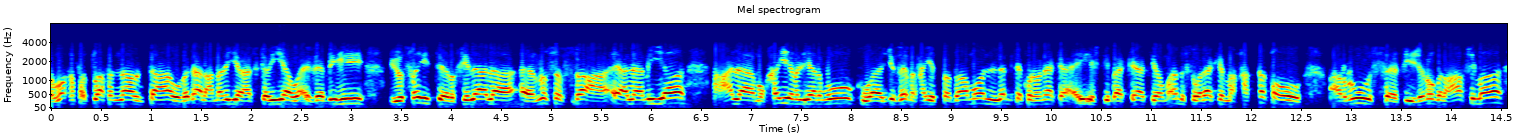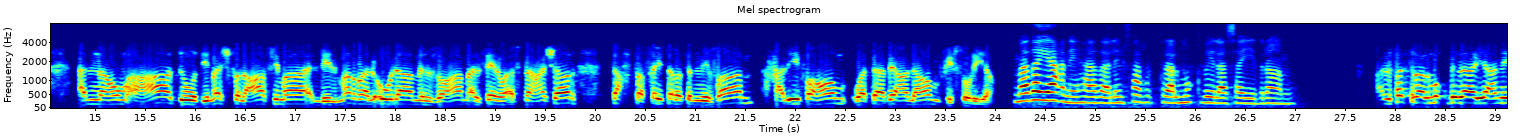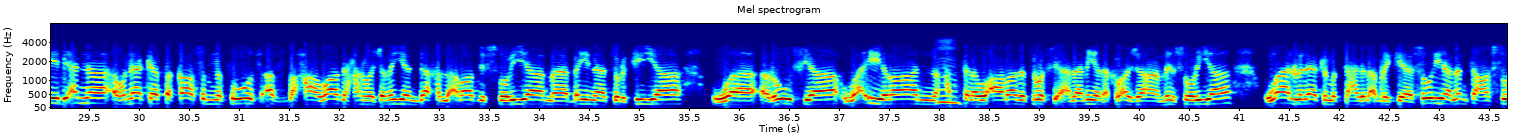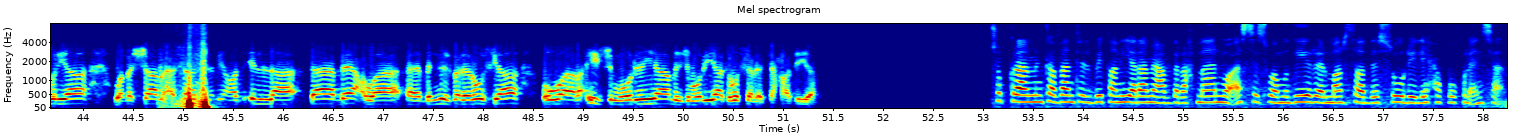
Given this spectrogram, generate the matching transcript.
وقف إطلاق النار انتهى وبدأ العملية العسكرية وإذا به يسيطر خلال نصف ساعة إعلامية على مخيم اليرموك وجزء من حي التضامن لم تكن هناك أي اشتباكات يوم أمس ولكن ما حققه الروس في جنوب العاصمة أنهم أعادوا دمشق العاصمة للمرة الأولى منذ عام 2012 تحت سيطرة النظام حليفهم وتابع لهم في سوريا ماذا يعني هذا للفترة المقبلة سيد رامي؟ الفترة المقبلة يعني بأن هناك تقاسم نفوس أصبح واضحا وجليا داخل الأراضي السورية ما بين تركيا وروسيا وإيران. م. حتى لو أرادت روسيا إعلاميا إخراجها من سوريا والولايات المتحدة الأمريكية سوريا لم تعد سوريا وبشار الأسد لم يعد إلا تابع. وبالنسبة لروسيا هو رئيس جمهورية من جمهوريات روسيا الاتحادية. شكرا من كافانتري البريطانية رامي عبد الرحمن مؤسس ومدير المرصد السوري لحقوق الإنسان.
